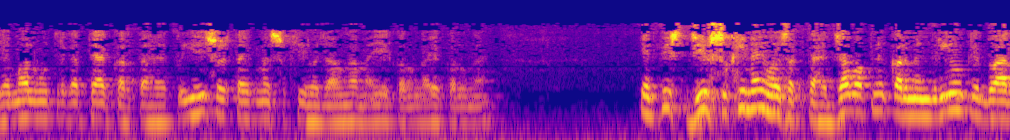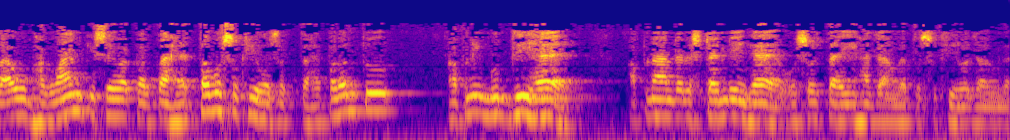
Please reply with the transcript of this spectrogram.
या मल मूत्र का त्याग करता है तो यही सोचता है कि मैं सुखी हो जाऊँगा, मैं ये करूँगा ये करूँगा। यद्यपि जीव सुखी नहीं हो सकता है। जब अपने कर्मेंद्रियों के द्वारा वो भगवान की सेवा करता है, तब वो सुखी हो सकता है। परंतु अपनी बुद्धि है, अपना अंडरस्टैंडिंग है, वो सोचता है, यहाँ जाऊँगा तो सुखी हो जाऊँगा।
